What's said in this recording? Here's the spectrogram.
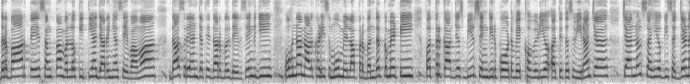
ਦਰਬਾਰ ਤੇ ਸੰਗਤਾਂ ਵੱਲੋਂ ਕੀਤੀਆਂ ਜਾ ਰਹੀਆਂ ਸੇਵਾਵਾਂ। ਦੱਸ ਰਹੇ ਹਨ ਜਥੇਦਾਰ ਬਲਦੇਵ ਸਿੰਘ ਜੀ, ਉਹਨਾਂ ਨਾਲ ਖੜੀ ਸਮੂਹ ਮੇਲਾ ਪ੍ਰਬੰਧਕ ਕਮੇਟੀ, ਪੱਤਰਕਾਰ ਜਸਬੀਰ ਸਿੰਘ ਦੀ ਰਿਪੋਰਟ ਵੇਖੋ ਵੀਡੀਓ ਅਤੇ ਤਸਵੀਰਾਂ 'ਚ। ਚੈਨਲ ਸਹਿਯੋਗੀ ਸੱਜਣ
